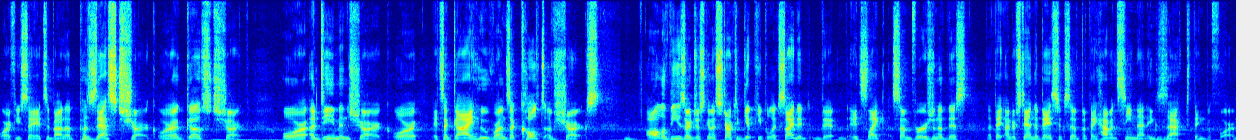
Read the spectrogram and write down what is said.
Or if you say it's about a possessed shark or a ghost shark, or a demon shark, or it's a guy who runs a cult of sharks. All of these are just going to start to get people excited. It's like some version of this that they understand the basics of, but they haven't seen that exact thing before.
